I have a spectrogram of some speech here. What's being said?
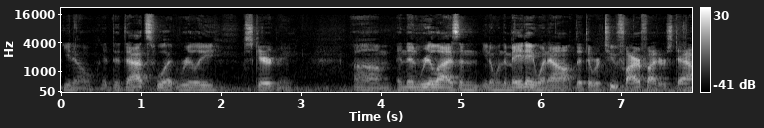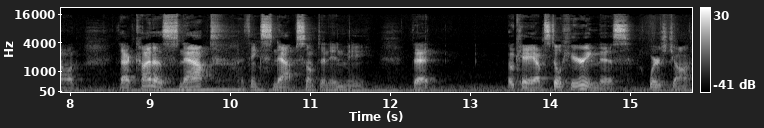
you know that's what really scared me. Um, and then realizing, you know, when the Mayday went out, that there were two firefighters down that kind of snapped, I think, snapped something in me that, okay, I'm still hearing this. Where's John?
